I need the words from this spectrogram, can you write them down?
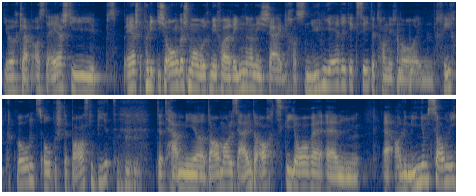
Ja, ich glaube, also der erste, das erste politische Engagement, das ich mich erinnere, war eigentlich als Neunjährige. Dort habe ich noch in Kilchberg gewohnt, das oberste Baselbiet. Dort haben wir damals, auch in den 80er Jahren, ähm, eine Aluminiumsammlung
